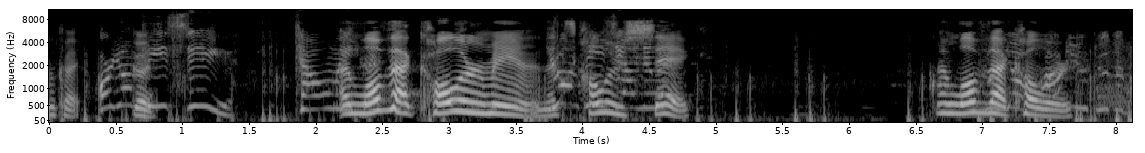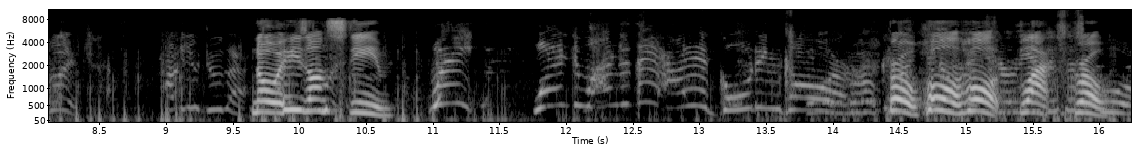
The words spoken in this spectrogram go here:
Okay. Or you on Good. PC. Tell me. I love that color, man. That You're on color's PC, I knew sick. I love that color. How do you do the glitch? How do you do that? No, he's on Steam. Wait. Why did, why did they add a golden color? Bro, hold on, hold on. Black, bro. cool.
